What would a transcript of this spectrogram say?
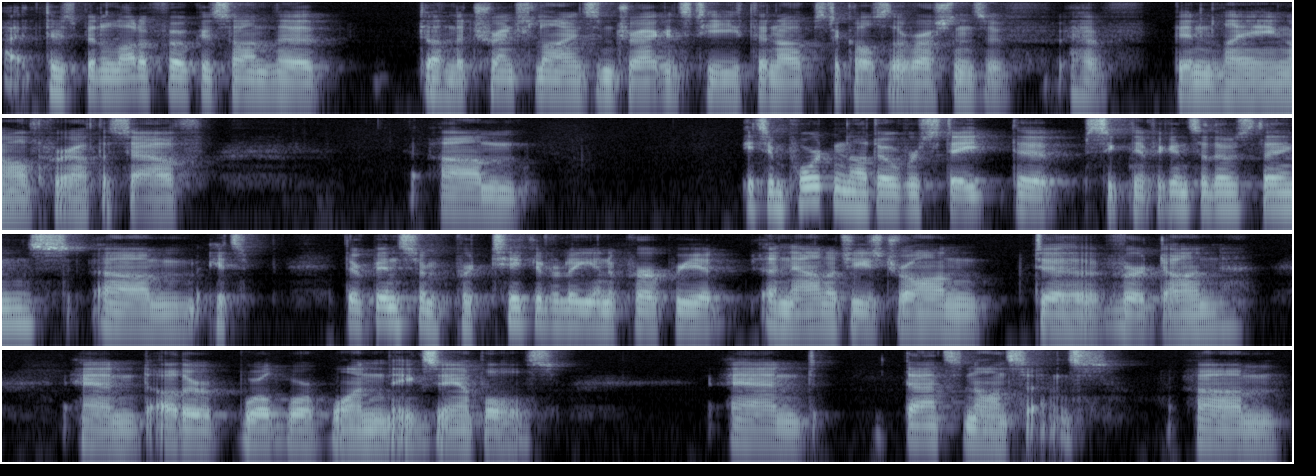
I, there's been a lot of focus on the on the trench lines and dragon's teeth and obstacles the russians have have been laying all throughout the south um, it's important not to overstate the significance of those things. Um, it's there have been some particularly inappropriate analogies drawn to Verdun and other World War One examples, and that's nonsense. Um,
